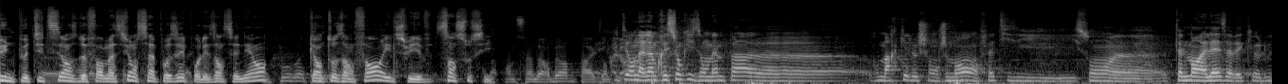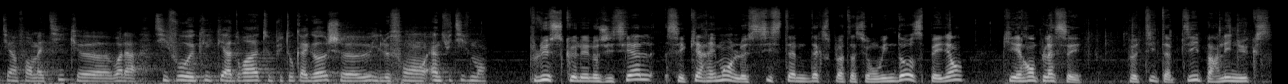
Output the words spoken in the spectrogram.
Une petite séance de formation s'imposait pour les enseignants. Quant aux enfants, ils suivent sans souci. Écoutez, on a l'impression qu'ils n'ont même pas euh, remarqué le changement. En fait, ils, sont euh, tellement à l'aise avec l'outil informatique. Euh, voilà, s'il faut cliquer à droite plutôt qu'à gauche, eux, ils le font intuitivement. Plus que les logiciels, c'est carrément le système d'exploitation Windows payant qui est remplacé petit à petit par Linux.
